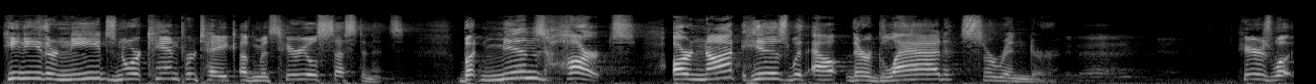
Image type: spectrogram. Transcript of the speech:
He neither needs nor can partake of material sustenance, but men's hearts are not his without their glad surrender. Here's what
